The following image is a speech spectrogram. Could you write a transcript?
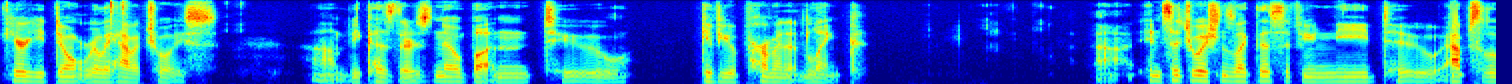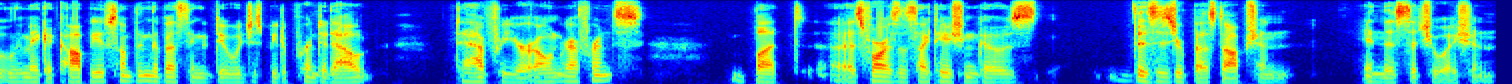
Here you don't really have a choice um, because there's no button to give you a permanent link. Uh, in situations like this, if you need to absolutely make a copy of something, the best thing to do would just be to print it out to have for your own reference. But uh, as far as the citation goes, this is your best option in this situation.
